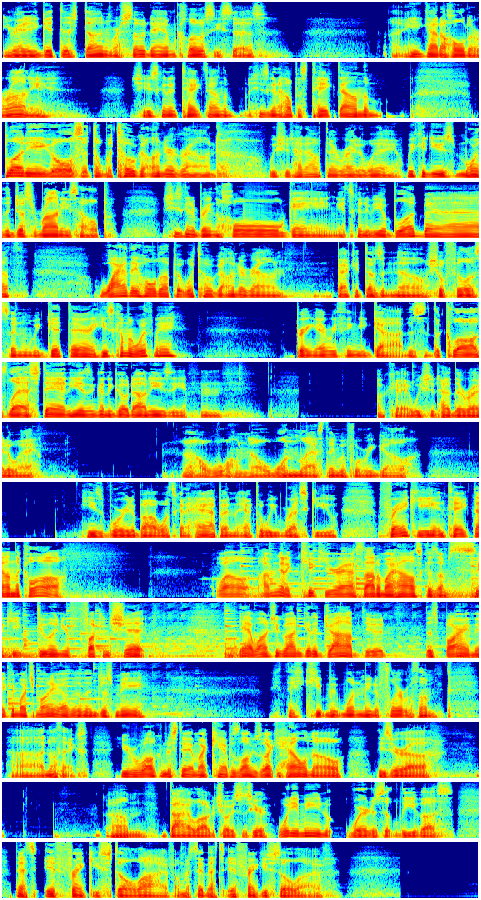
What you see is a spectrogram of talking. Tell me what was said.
You ready to get this done? We're so damn close, he says. Uh, he got a hold of Ronnie. She's going to take down the. She's going to help us take down the Blood Eagles at the Watoga Underground. We should head out there right away. We could use more than just Ronnie's help. She's going to bring the whole gang. It's going to be a bloodbath. Why are they holed up at Watoga Underground? Beckett doesn't know. She'll fill us in when we get there. He's coming with me. Bring everything you got. This is the Claw's last stand. He isn't going to go down easy. Hmm. Okay, we should head there right away. Oh, oh no, one last thing before we go. He's worried about what's going to happen after we rescue Frankie and take down the claw. Well, I'm going to kick your ass out of my house because I'm sick of doing your fucking shit. Yeah, why don't you go out and get a job, dude? This bar ain't making much money other than just me. They keep wanting me to flirt with them. Uh, no thanks. You're welcome to stay at my camp as long as like hell no. These are uh, um, dialogue choices here. What do you mean? Where does it leave us? That's if Frankie's still alive. I'm gonna say that's if Frankie's still alive.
